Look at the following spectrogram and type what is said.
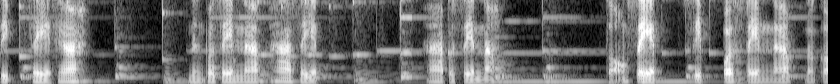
สิบเศษใช่ไหมหนึ่งเปอร์เซ็นต์นะครับห้าเศษห้าเปอร์เซ็นต์นะสองเศษสิบเปอร์เซ็นต์นะครับ แล้วก็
